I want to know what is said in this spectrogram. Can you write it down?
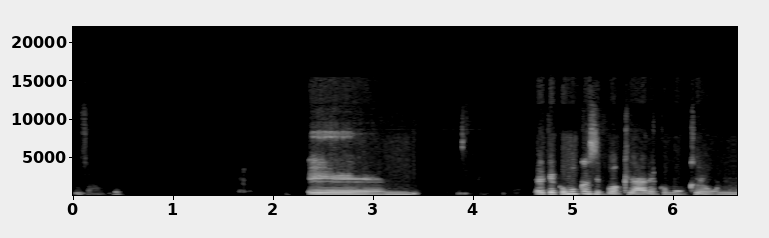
Scusate. Ehm, perché comunque si può creare comunque un,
